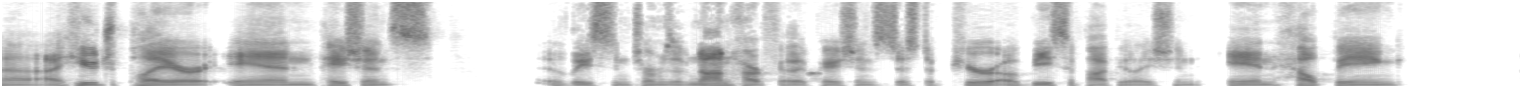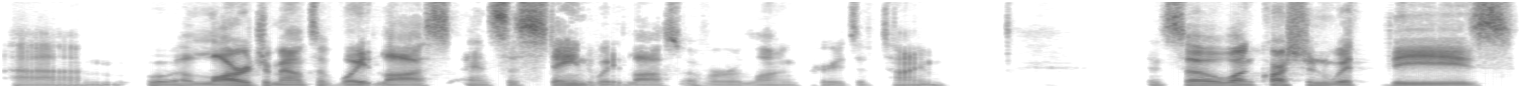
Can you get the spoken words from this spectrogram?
uh, a huge player in patients at least in terms of non-heart failure patients, just a pure obese population in helping um, large amounts of weight loss and sustained weight loss over long periods of time. And so, one question with these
